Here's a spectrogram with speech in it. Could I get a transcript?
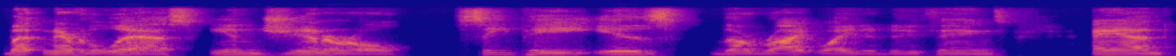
but nevertheless, in general, CP is the right way to do things, and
